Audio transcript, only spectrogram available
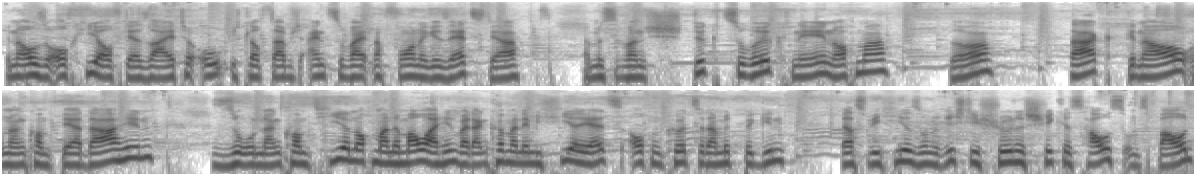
Genauso auch hier auf der Seite. Oh, ich glaube, da habe ich eins zu weit nach vorne gesetzt, ja. Da müssen wir ein Stück zurück. Nee, nochmal. So, Zack, genau. Und dann kommt der dahin. So, und dann kommt hier nochmal eine Mauer hin, weil dann können wir nämlich hier jetzt auch in Kürze damit beginnen, dass wir hier so ein richtig schönes, schickes Haus uns bauen.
